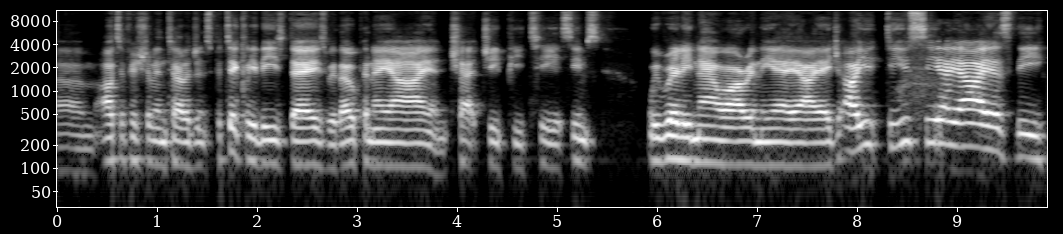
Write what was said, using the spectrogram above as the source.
um, artificial intelligence, particularly these days with OpenAI and Chat GPT. It seems we really now are in the AI age. Are you? Do you see AI as the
